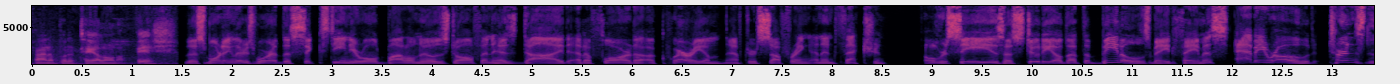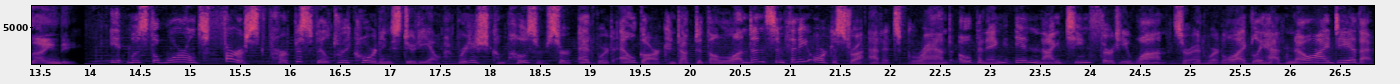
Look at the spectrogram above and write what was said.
Trying to put a tail on a fish. This morning, there's word the 16 year old bottlenose dolphin has died at a Florida aquarium after suffering an infection. Overseas, a studio that the Beatles made famous, Abbey Road, turns 90. It was the world's first purpose built recording studio. British composer Sir Edward Elgar conducted the London Symphony Orchestra at its grand opening in 1931. Sir Edward likely had no idea that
